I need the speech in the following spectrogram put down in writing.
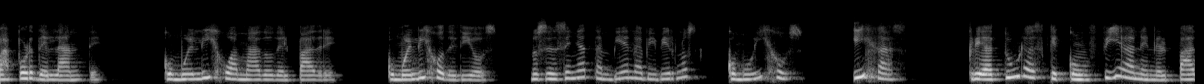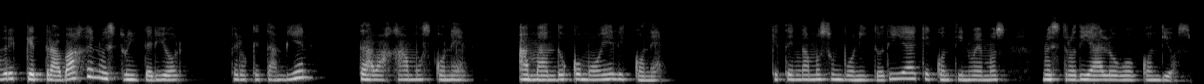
va por delante, como el Hijo amado del Padre, como el Hijo de Dios, nos enseña también a vivirnos como hijos, hijas, criaturas que confían en el Padre que trabaja en nuestro interior, pero que también trabajamos con Él, amando como Él y con Él. Que tengamos un bonito día, que continuemos nuestro diálogo con Dios.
